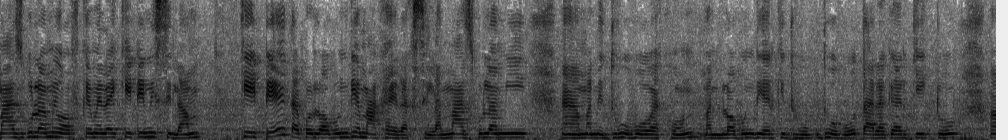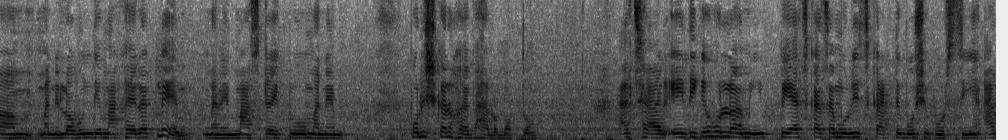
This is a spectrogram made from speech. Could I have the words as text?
মাছগুলো আমি অফ ক্যামেরায় কেটে নিছিলাম। কেটে তারপর লবণ দিয়ে মাখায় রাখছিলাম। মাছগুলো আমি মানে ধোবো এখন। মানে লবণ দিয়ে আর কি ধোবো। তার আগে আর কি একটু মানে লবণ দিয়ে মাখায় রাখলে মানে মাছটা একটু মানে পরিষ্কার হয় ভালো মতো। আচ্ছা আর এদিকে হলো আমি পেঁয়াজ, কাঁচা মরিচ কাটতে বসে পড়ছি। আর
